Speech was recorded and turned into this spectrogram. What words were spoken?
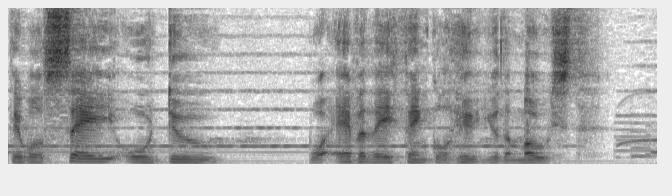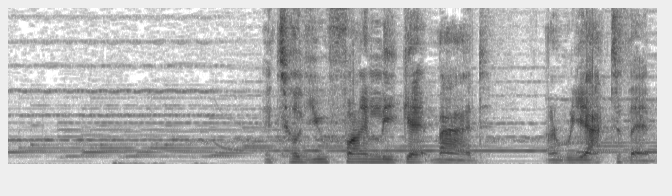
They will say or do whatever they think will hurt you the most. Until you finally get mad and react to them.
